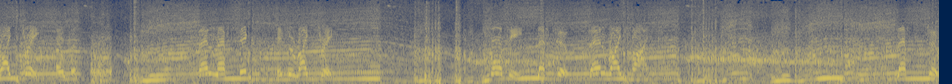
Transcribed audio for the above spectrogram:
Right 3, open. Then left 6, into right 3. 40, left 2, then right 5. left 2.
